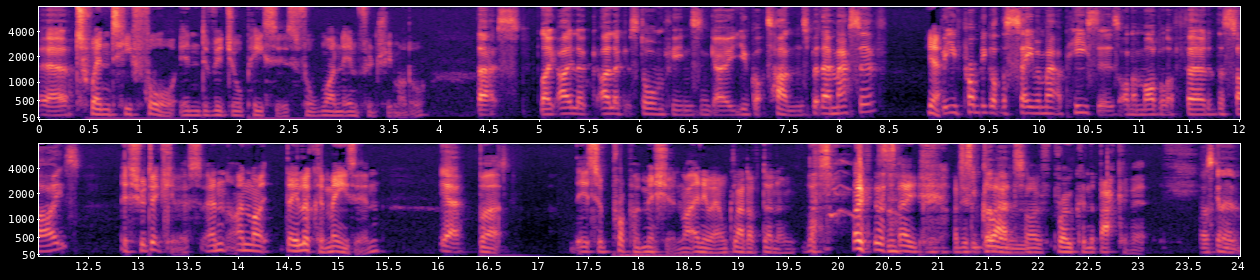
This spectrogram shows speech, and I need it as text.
yeah, Twenty four individual pieces for one infantry model. That's like I look. I look at Storm Fiends and go, "You've got tons, but they're massive. Yeah. but you've probably got the same amount of pieces on a model a third of the size. It's ridiculous, and and like they look amazing, Yeah, but it's a proper mission. Like anyway, I'm glad I've done them. That's all I can say. I'm just You've glad them- I've broken the back of it. I was gonna.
